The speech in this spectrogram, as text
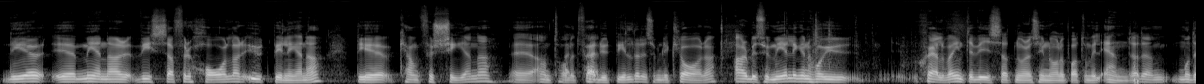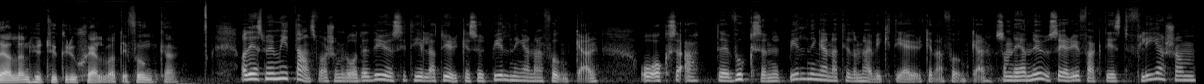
Det eh, menar vissa förhalar utbildningarna. Det kan försena antalet färdigutbildade som blir klara. Arbetsförmedlingen har ju själva inte visat några signaler på att de vill ändra den modellen. Hur tycker du själv att det funkar? Ja, det som är mitt ansvarsområde det är att se till att yrkesutbildningarna funkar och också att eh, vuxenutbildningarna till de här viktiga yrkena funkar. Som det är nu så är det ju faktiskt fler som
